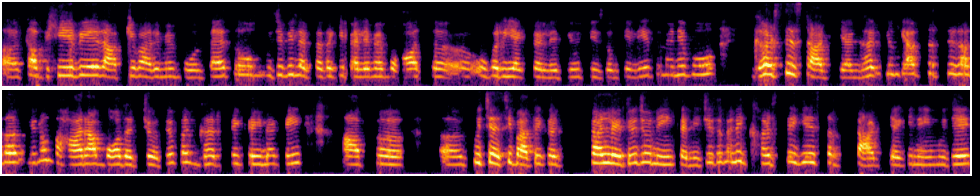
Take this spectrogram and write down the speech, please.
का बिहेवियर आपके बारे में बोलता है तो मुझे भी लगता था कि पहले मैं बहुत ओवर रिएक्ट कर लेती हूँ चीज़ों के लिए तो मैंने वो घर से स्टार्ट किया घर क्योंकि आप सबसे ज़्यादा यू नो बाहर आप बहुत अच्छे होते हो पर घर पे कहीं ना कहीं आप आ, कुछ ऐसी बातें कर कर लेते हो जो नहीं करनी चाहिए तो मैंने घर से ये सब स्टार्ट किया कि नहीं मुझे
